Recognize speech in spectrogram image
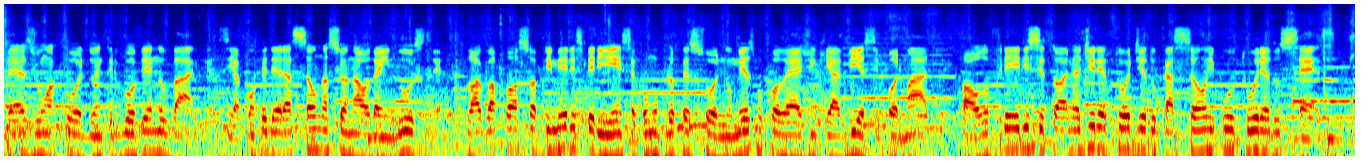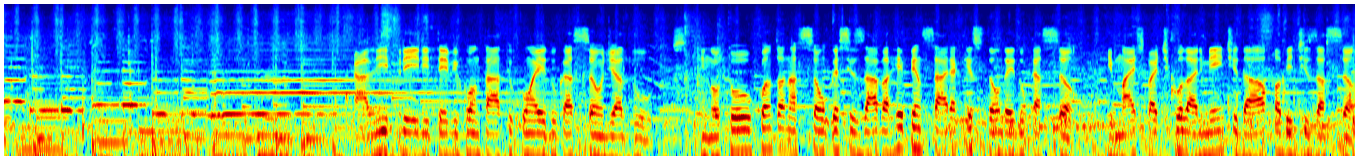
Através de um acordo entre o governo Vargas e a Confederação Nacional da Indústria, logo após sua primeira experiência como professor no mesmo colégio em que havia se formado, Paulo Freire se torna diretor de Educação e Cultura do SESI. Ali Freire teve contato com a educação de adultos e notou o quanto a nação precisava repensar a questão da educação e mais particularmente da alfabetização.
